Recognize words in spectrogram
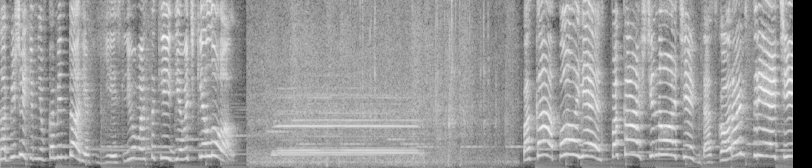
Напишите мне в комментариях, есть ли у вас такие девочки лол. Пока, поезд! Пока, щеночек! До скорой встречи!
